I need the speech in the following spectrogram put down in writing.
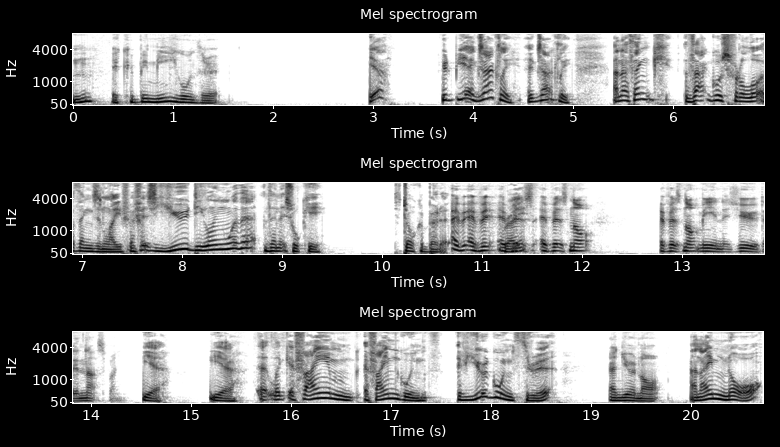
Hmm? It could be me going through it. Yeah. Could be, yeah, exactly, exactly. And I think that goes for a lot of things in life. If it's you dealing with it, then it's okay to talk about it. If, if, it, if Right. it's if it's not if it's not me and it's you, then that's fine. Yeah, yeah. Uh, Like if I'm if I'm going if you're going through it And you're not. and I'm not,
